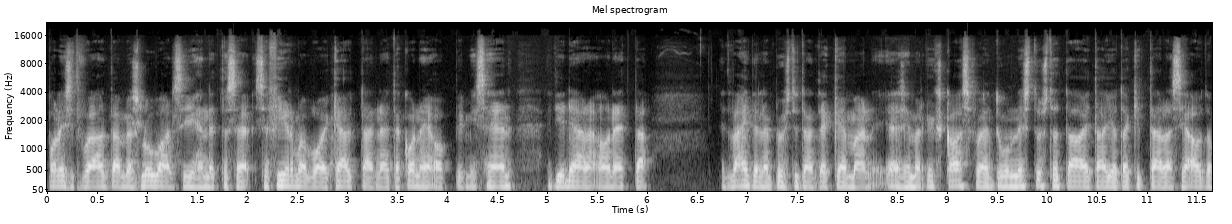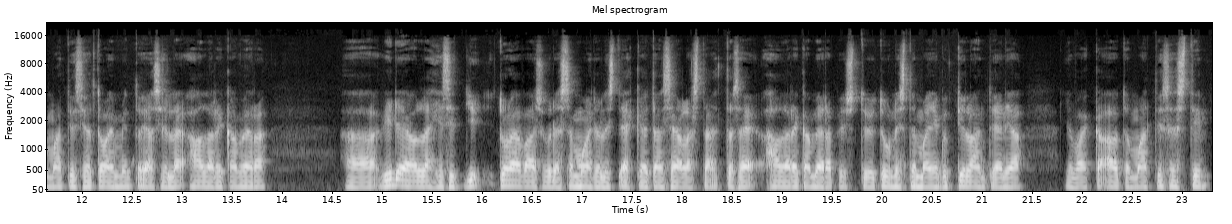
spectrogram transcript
poliisit voi antaa myös luvan siihen, että se, se firma voi käyttää näitä koneoppimiseen. Et ideana on, että, että vähitellen pystytään tekemään esimerkiksi kasvojen tunnistusta tai, tai jotakin tällaisia automaattisia toimintoja sille hallarikamera videolle ja sitten tulevaisuudessa mahdollisesti ehkä jotain sellaista, että se hallarikamera pystyy tunnistamaan jonkun tilanteen ja, ja vaikka automaattisesti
